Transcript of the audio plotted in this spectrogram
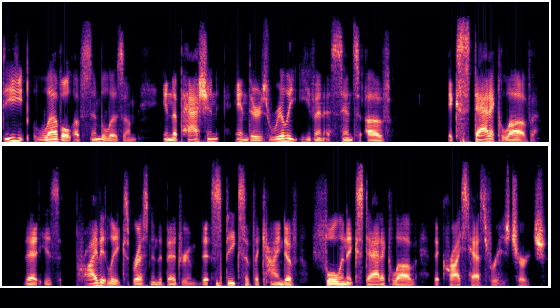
deep level of symbolism in the passion, and there's really even a sense of ecstatic love that is privately expressed in the bedroom that speaks of the kind of full and ecstatic love that Christ has for his church.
